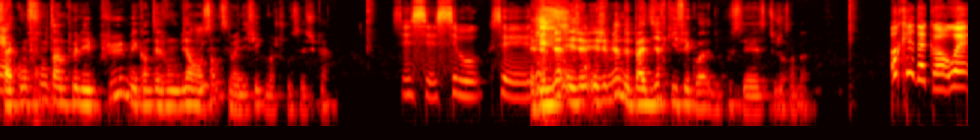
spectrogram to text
Ça confronte un peu les plus, mais quand elles vont bien Mhm. ensemble, c'est magnifique. Moi, je trouve c'est super. C'est beau. J'aime bien, et j'ai- et j'aime bien ne pas dire qui fait quoi. Du coup, c'est toujours sympa. Ok, d'accord. Ouais,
